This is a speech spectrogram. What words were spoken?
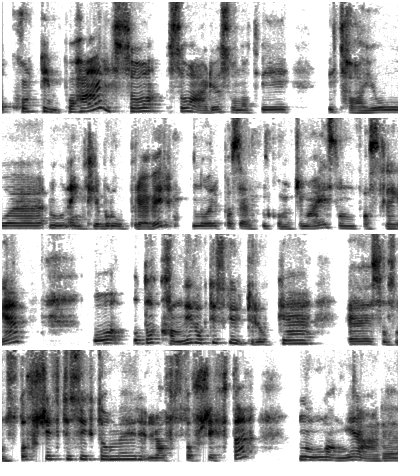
Og kort innpå her så, så er det jo sånn at vi, vi tar jo eh, noen enkle blodprøver når pasienten kommer til meg som fastlege. Og, og da kan vi faktisk utelukke eh, sånn som stoffskiftesykdommer, lavt stoffskifte. Noen ganger er det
